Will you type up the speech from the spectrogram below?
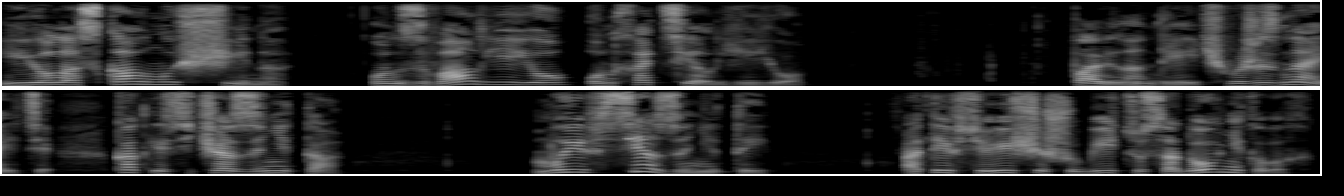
Ее ласкал мужчина. Он звал ее, он хотел ее. «Павел Андреевич, вы же знаете, как я сейчас занята». «Мы все заняты. А ты все ищешь убийцу Садовниковых?»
